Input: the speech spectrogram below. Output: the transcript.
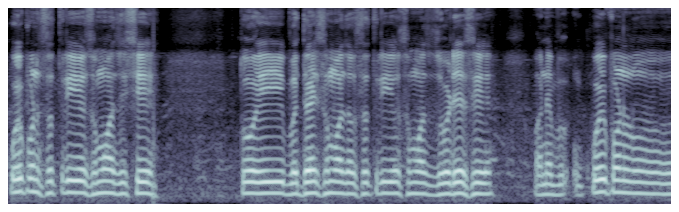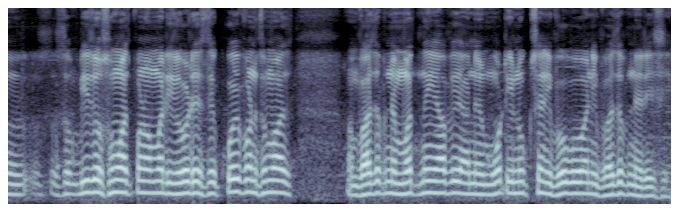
કોઈ પણ ક્ષત્રિય સમાજ છે તો એ બધાય સમાજ ક્ષત્રિય સમાજ જોડે છે અને કોઈ પણ બીજો સમાજ પણ અમારી જોડે છે. કોઈ પણ સમાજ ભાજપને મત નહીં આપે અને મોટી નુકસાની ભોગવવાની ભાજપને રહેશે.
